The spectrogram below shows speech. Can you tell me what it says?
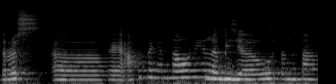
terus eh, kayak aku pengen tahu nih Hmm. lebih jauh tentang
